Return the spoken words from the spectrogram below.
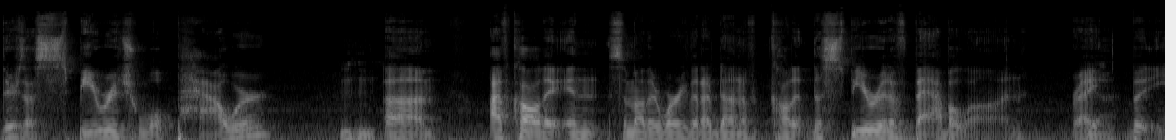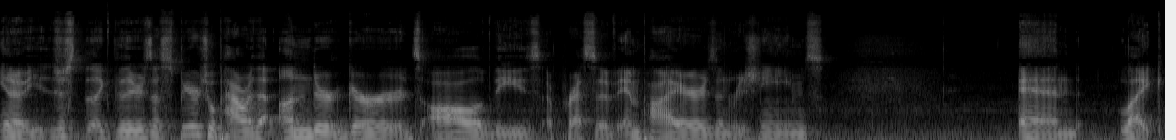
there's a spiritual power. Um, I've called it in some other work that I've done. I've called it the spirit of Babylon, right? Yeah. But you know, just like there's a spiritual power that undergirds all of these oppressive empires and regimes, and like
